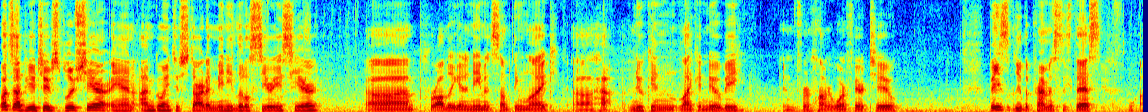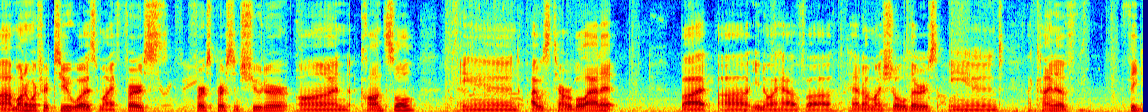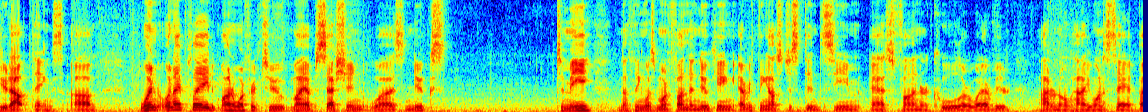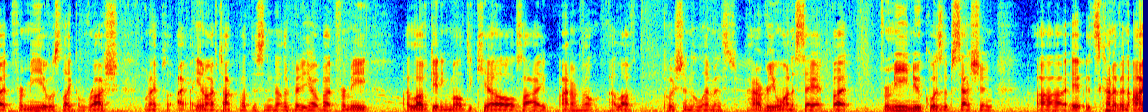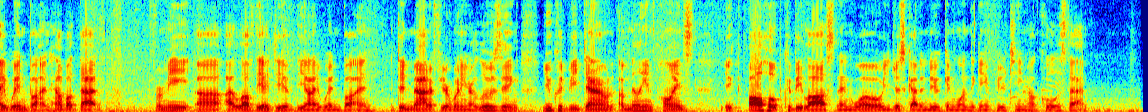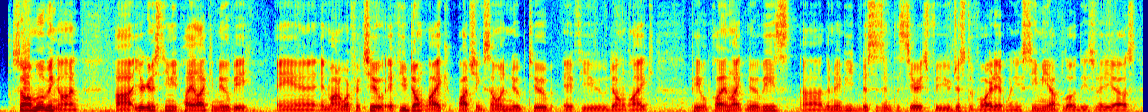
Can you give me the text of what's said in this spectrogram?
What's up YouTube, Sploosh here, and I'm going to start a mini little series here. Uh, I'm probably going to name it something like uh, Nuking Like a Newbie and for Modern Warfare 2. Basically the premise is this, uh, Modern Warfare 2 was my first first person shooter on console and I was terrible at it but uh, you know I have uh, head on my shoulders and I kind of figured out things. Um, when when I played Modern Warfare 2, my obsession was nukes. To me, nothing was more fun than nuking. Everything else just didn't seem as fun or cool or whatever. I don't know how you want to say it, but for me, it was like a rush. When I, I, you know, I've talked about this in another video, but for me, I love getting multi kills. I, I don't know. I love pushing the limits, however you want to say it. But for me, nuke was obsession. Uh, it, it's kind of an I win button. How about that? For me, uh, I love the idea of the I win button. It didn't matter if you're winning or losing. You could be down a million points. It, all hope could be lost. Then, whoa, you just got a nuke and won the game for your team. How cool is that? So, moving on. Uh, you're going to see me play like a newbie and in Modern Warfare 2. If you don't like watching someone noob tube, if you don't like people playing like newbies, uh, then maybe this isn't the series for you. Just avoid it. When you see me upload these videos,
